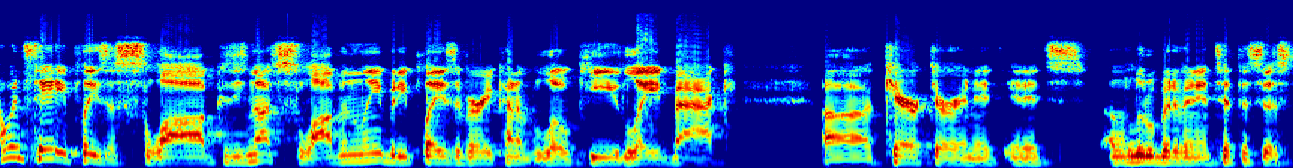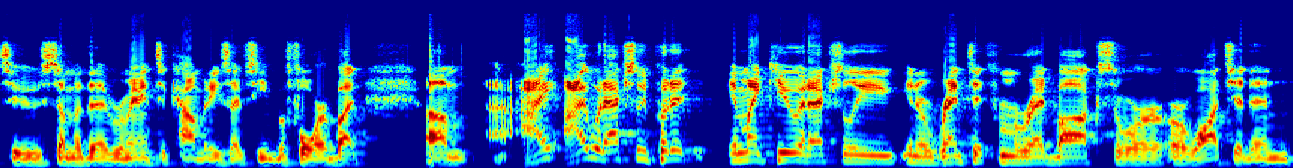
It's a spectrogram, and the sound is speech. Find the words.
I wouldn't say he plays a slob because he's not slovenly, but he plays a very kind of low key, laid back uh, character, and it and it's a little bit of an antithesis to some of the romantic comedies I've seen before. But um, I I would actually put it in my queue. I'd actually you know rent it from a red box or or watch it. And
